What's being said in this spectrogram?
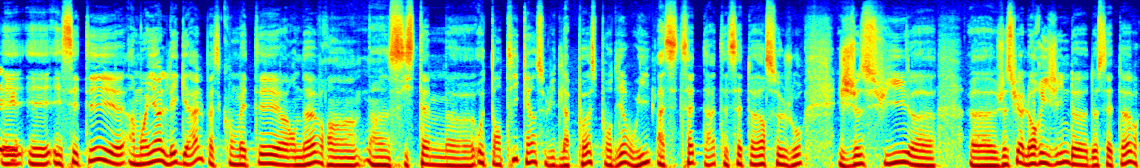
Et, c'était un moyen légal parce qu'on mettait en œuvre un, système euh, authentique, hein, celui de la Poste, pour dire oui, à cette date, à cette heure, ce jour, je suis, euh, euh, je suis à l'origine de, cette œuvre.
